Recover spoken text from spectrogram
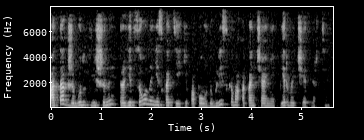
а также будут лишены традиционной дискотеки по поводу близкого окончания первой четверти.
